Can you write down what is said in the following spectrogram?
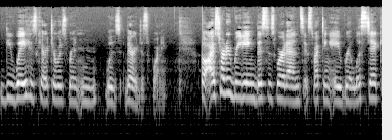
the way his character was written was very disappointing. So I started reading This Is Where It Ends, expecting a realistic,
